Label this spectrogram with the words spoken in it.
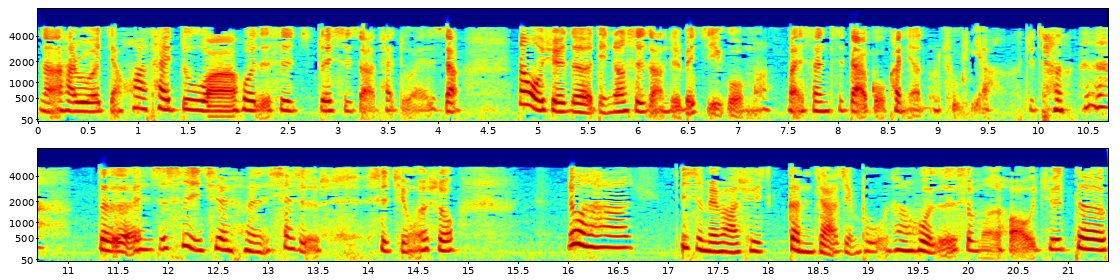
那他如果讲话态度啊，或者是对市长的态度还是这样，那我觉得顶庄市长就被记过嘛，满三次大过，看你要怎么处理啊，就这样。对对？这是一件很现实的事情。我就说，如果他一直没办法去更加进步，那或者是什么的话，我觉得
